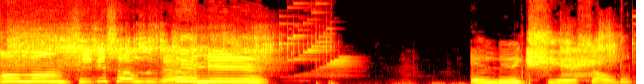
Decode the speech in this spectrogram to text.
Allah. Seri saldırı. 50. 50 kişiye saldırdı.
